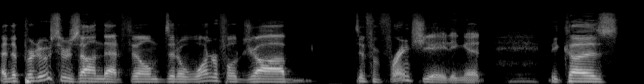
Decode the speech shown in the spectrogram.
and the producers on that film did a wonderful job differentiating it because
